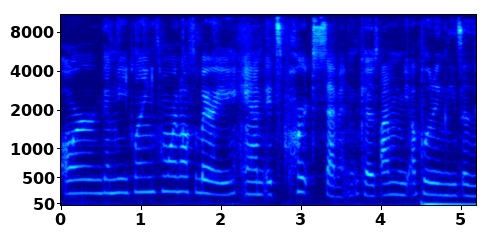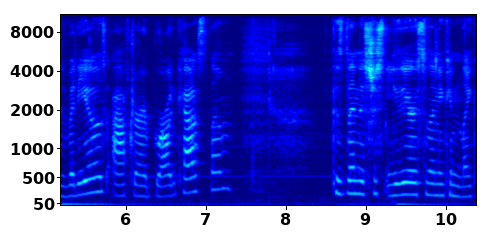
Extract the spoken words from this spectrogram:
are gonna be playing some more Berry, and it's part 7, because I'm gonna be uploading these as videos after I broadcast them, because then it's just easier, so then you can like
